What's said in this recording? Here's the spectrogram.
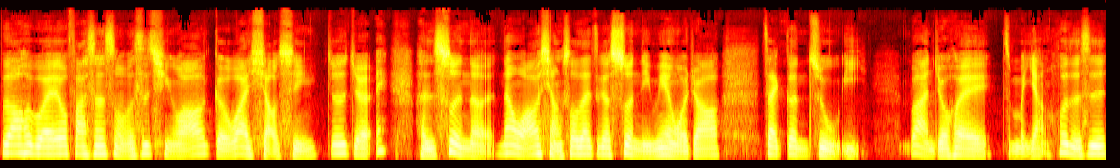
不知道会不会又发生什么事情，我要格外小心。就是觉得哎、很顺了，那我要享受在这个顺里面，我就要再更注意，不然就会怎么样？或者是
